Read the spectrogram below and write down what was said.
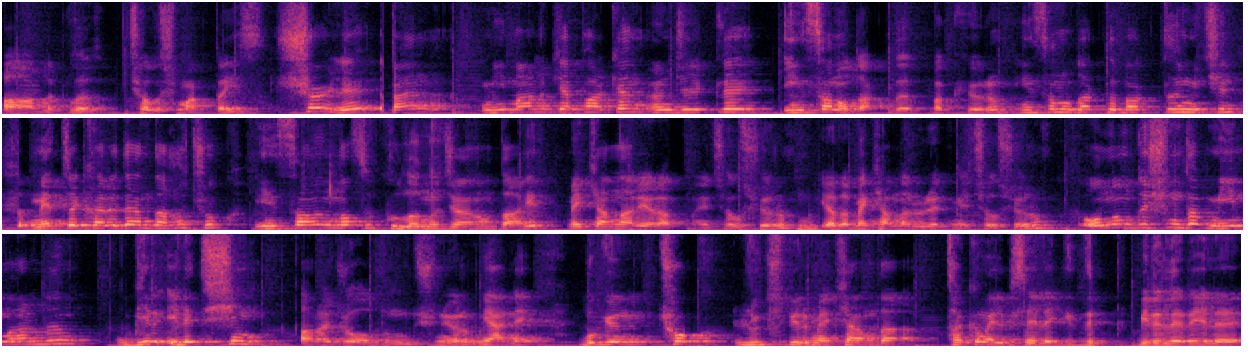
ağırlıklı çalışmaktayız. Şöyle ben mimarlık yaparken öncelikle insan odaklı bakıyorum. İnsan odaklı baktığım için metrekareden daha çok insanın nasıl kullanacağına dair mekanlar yaratmaya çalışıyorum. Ya da mekanlar üretmeye çalışıyorum. Onun dışında mimarlığın bir iletişim aracı olduğunu düşünüyorum. Yani bugün çok lüks bir mekanda takım elbiseyle gidip birileriyle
